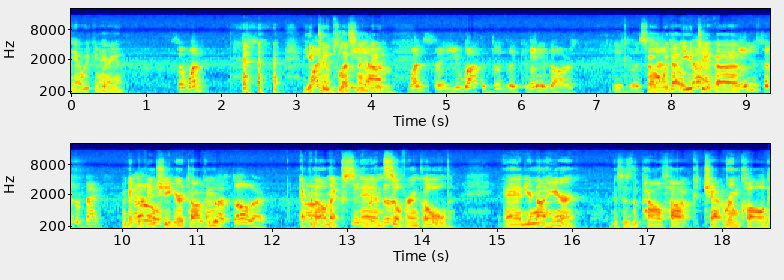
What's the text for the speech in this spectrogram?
Yeah, we can hear you. So one. YouTube's listening, the, um, dude. Once the, you got the, the Canadian dollars, so we got YouTube. uh, Bank, we got Da Vinci here talking dollar, economics um, and reserve. silver and gold, and you're not here. This is the Paltalk chat room called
